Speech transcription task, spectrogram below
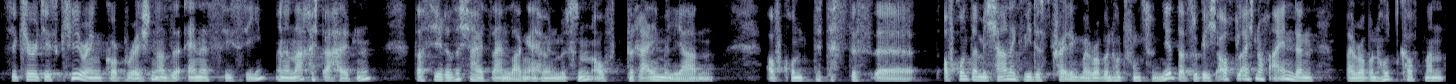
Securities Clearing Corporation, also NSCC, eine Nachricht erhalten, dass sie ihre Sicherheitseinlagen erhöhen müssen auf drei Milliarden aufgrund des, des äh, aufgrund der Mechanik, wie das Trading bei Robinhood funktioniert, dazu gehe ich auch gleich noch ein, denn bei Robinhood kauft man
